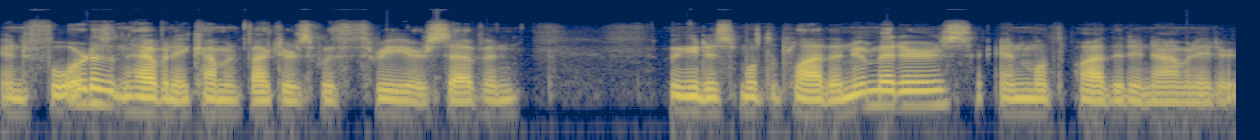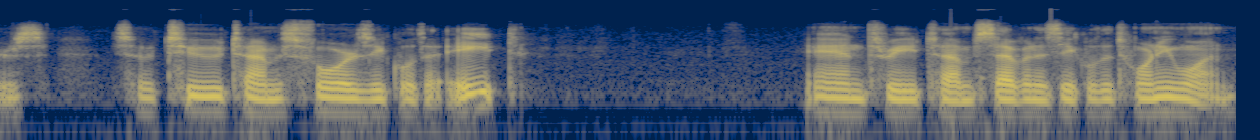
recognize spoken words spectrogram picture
and 4 doesn't have any common factors with 3 or 7, we can just multiply the numerators and multiply the denominators. So 2 times 4 is equal to 8, and 3 times 7 is equal to 21.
